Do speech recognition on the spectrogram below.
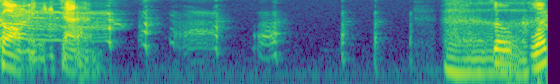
Call me anytime. So one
